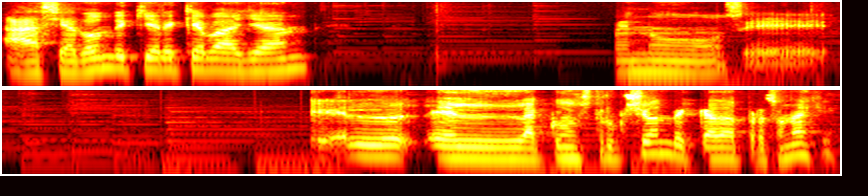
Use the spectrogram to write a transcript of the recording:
hacia dónde quiere que vayan. Menos eh, el- el- la construcción de cada personaje.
